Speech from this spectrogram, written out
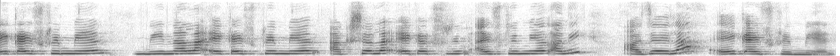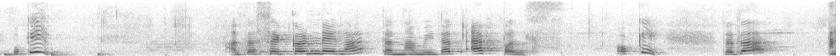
एक आईस्क्रीम मिळेल मीनाला एक आईस्क्रीम मिळेल अक्षयला एक आईस्क्रीम आईस्क्रीम मिळेल आणि अजयला एक आईस्क्रीम मिळेल ओके? आता सेकंड डेला त्यांना मिळतात ॲपल्स ओके? तर आता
